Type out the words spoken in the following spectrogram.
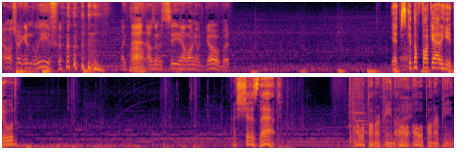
Oh, I was trying to get him to leave. like that. Oh. I was gonna see how long it would go, but Yeah, just get the fuck out of here, dude. What kind of shit is that? All up on our peen. All, Right. all up on our peen.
